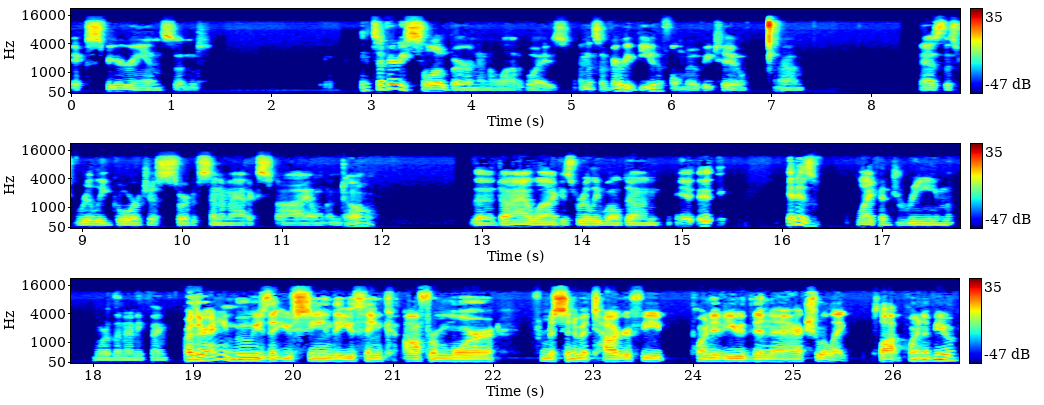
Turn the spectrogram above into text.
experience and it's a very slow burn in a lot of ways. And it's a very beautiful movie too. Um, it has this really gorgeous sort of cinematic style and Oh, the dialogue is really well done. It, it, it is like a dream more than anything. Are there any movies that you've seen that you think offer more from a cinematography point of view than an actual like plot point of view?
